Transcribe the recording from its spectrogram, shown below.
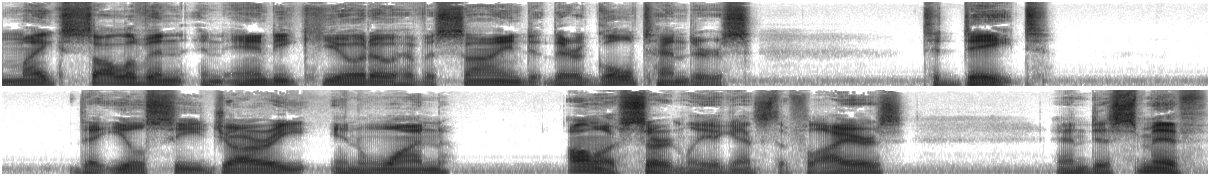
Mike Sullivan and Andy Chiodo have assigned their goaltenders to date, that you'll see Jarry in one, almost certainly against the Flyers, and DeSmith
